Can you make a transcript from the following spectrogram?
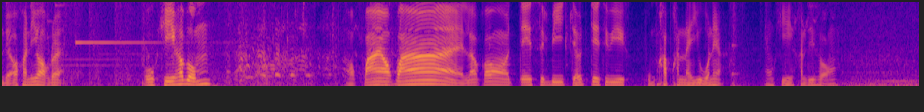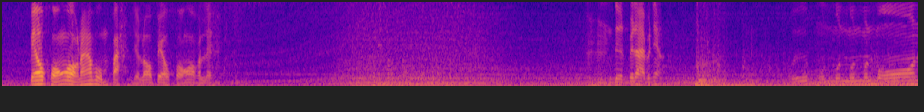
เดี๋ยวเอาคันนี้ออกด้วย โอเคครับผม ออกไปออกไป แล้วก็ JCB เดี๋ยว JCB ผมขับคันไหนอยู่วะเนี่ย โอเค คันที่สองไปเอาของออกนะครับผมไปเดี๋ยวเราไปเอาของออกกันเลยเดินไปได้ปะเนี่ยปึ๊บหมุนหมุนหมุนหมุนหมุน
